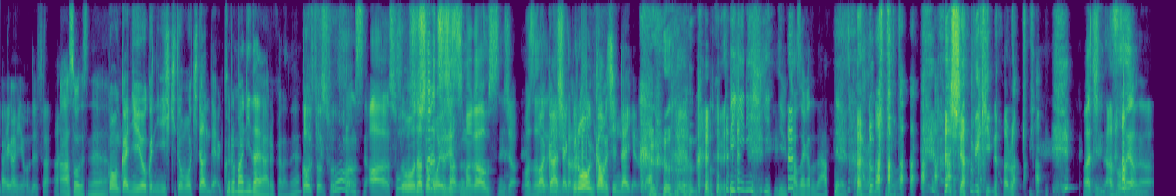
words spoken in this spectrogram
海岸用でさ。あ、そうですね。今回ニューヨークに2匹とも来たんだよ。車2台あるからね。そうそうそう。そうなんですね。ああ、そうそうだと思うよそしたら辻褄が合うっすね、じゃあ。わざわわかんない。クローンかもしんないけどね。1匹2匹っていう数え方で合ってるんですかハ ローキティ何匹のハローキティ。マジ謎だよな。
